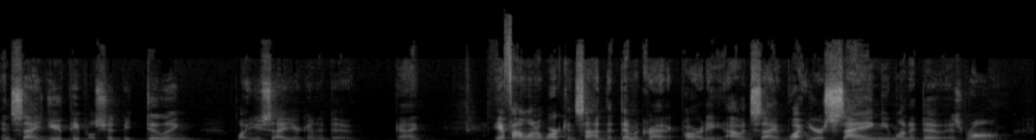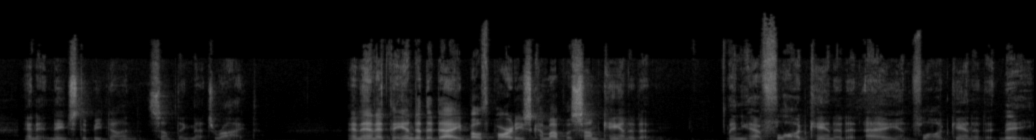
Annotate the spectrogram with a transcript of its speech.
and say you people should be doing what you say you're going to do. Okay? If I want to work inside the Democratic Party, I would say what you're saying you want to do is wrong, and it needs to be done something that's right. And then at the end of the day, both parties come up with some candidate, and you have flawed candidate A and flawed candidate B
